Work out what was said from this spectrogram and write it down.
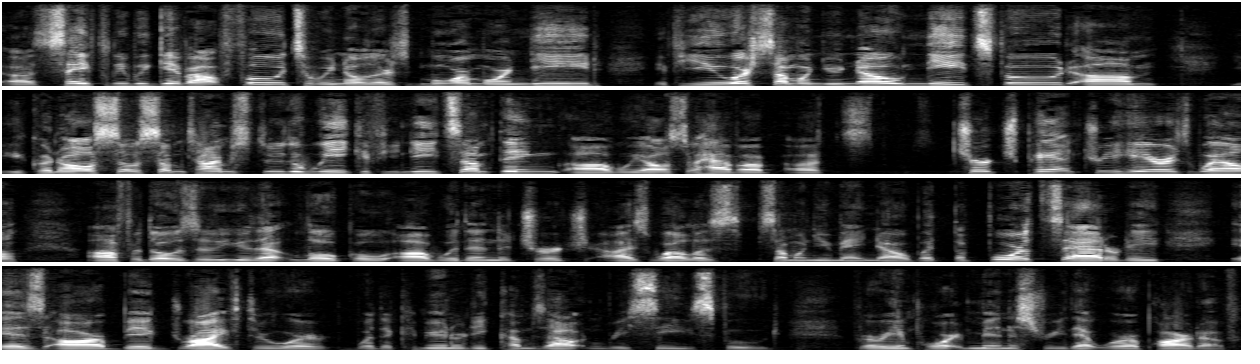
uh, safely, we give out food, so we know there's more and more need. If you or someone you know needs food, um, you can also sometimes through the week, if you need something, uh, we also have a, a, church pantry here as well. Uh, for those of you that local uh, within the church, as well as someone you may know. But the fourth Saturday is our big drive through where, where the community comes out and receives food. Very important ministry that we're a part of.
